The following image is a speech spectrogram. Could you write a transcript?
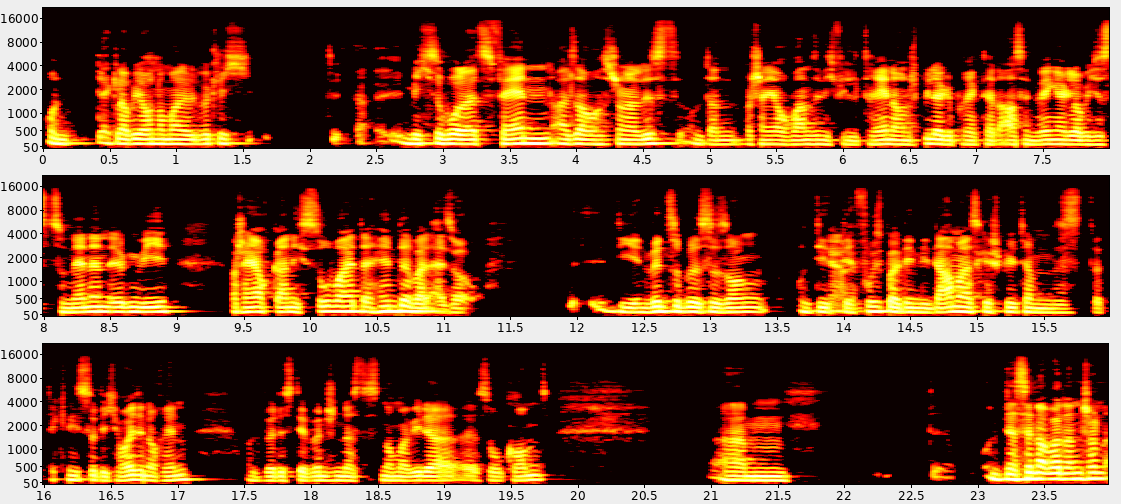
und der glaube ich auch nochmal wirklich äh, mich sowohl als Fan als auch als Journalist und dann wahrscheinlich auch wahnsinnig viele Trainer und Spieler geprägt hat. Arsene Wenger, glaube ich, ist zu nennen irgendwie. Wahrscheinlich auch gar nicht so weit dahinter, weil also die Invincible-Saison und die, Ja. der Fußball, den die damals gespielt haben, das, da, kniest du dich heute noch hin und würdest dir wünschen, dass das nochmal wieder äh, so kommt. Ähm, und das sind aber dann schon,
